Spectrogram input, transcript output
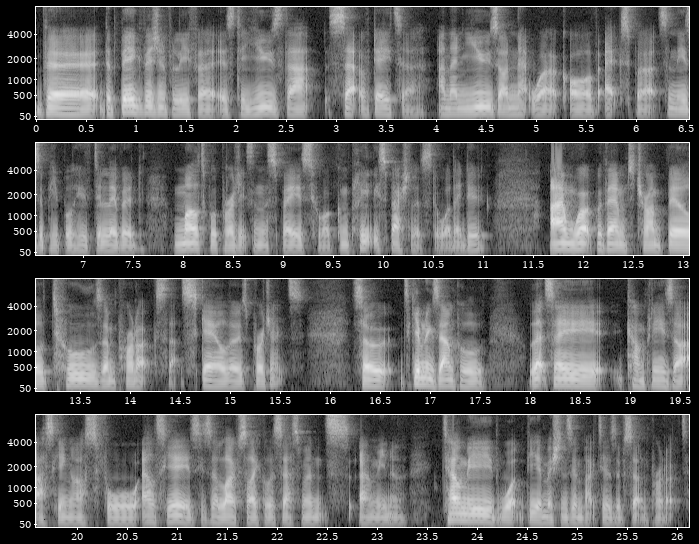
The, the big vision for Leafr is to use that set of data and then use our network of experts. And these are people who've delivered multiple projects in the space who are completely specialists at what they do, and work with them to try and build tools and products that scale those projects. So, to give an example, let's say companies are asking us for LCAs, these are life cycle assessments, um, you know, tell me what the emissions impact is of certain product.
